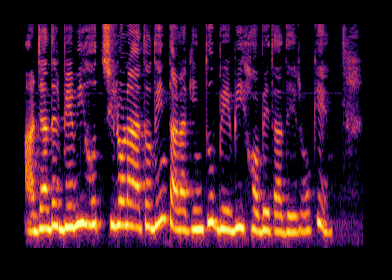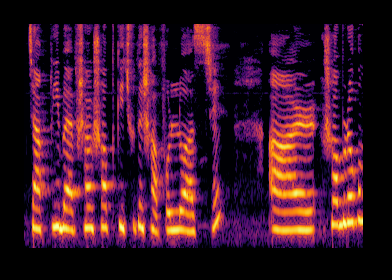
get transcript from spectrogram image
আর যাদের বেবি হচ্ছিল না এতদিন, তারা কিন্তু বেবি হবে তাদের ওকে চাকরি, ব্যবসা, সব কিছুতে সাফল্য আসছে। আর সব রকম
